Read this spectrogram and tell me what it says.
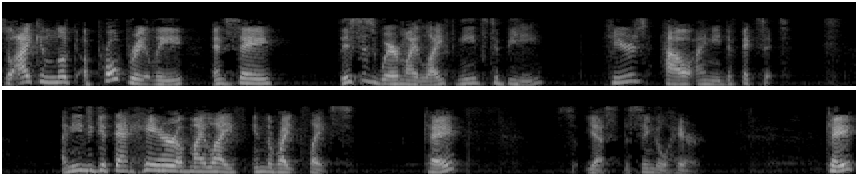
So I can look appropriately and say, this is where my life needs to be. Here's how I need to fix it. I need to get that hair of my life in the right place. Okay? So, yes, the single hair. Okay?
